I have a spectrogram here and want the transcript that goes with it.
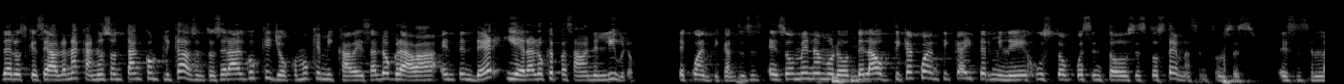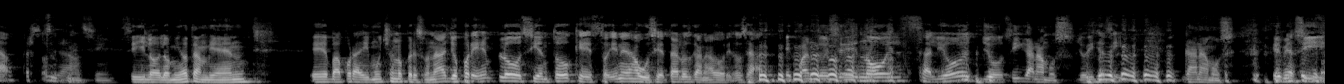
de los que se hablan acá no son tan complicados. Entonces era algo que yo como que mi cabeza lograba entender y era lo que pasaba en el libro de cuántica. Entonces eso me enamoró de la óptica cuántica y terminé justo pues en todos estos temas. Entonces ese es el lado personal. Sí, sí. lo, lo mío también eh, va por ahí mucho en lo personal. Yo, por ejemplo, siento que estoy en esa buceta de los ganadores. O sea, cuando ese Nobel salió, yo sí ganamos. Yo dije sí, ganamos. así.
